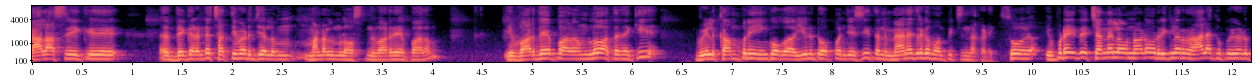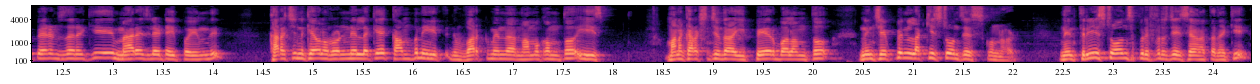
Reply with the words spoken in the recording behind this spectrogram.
కాళాశ్రీకి దగ్గర అంటే సత్యవేడ జిల్లా మండలంలో వస్తుంది వరదేపాలెం. ఈ వరదేపాలెంలో అతనికి వీళ్ళ కంపెనీ ఇంకొక యూనిట్ ఓపెన్ చేసి ఇతను మేనేజర్గా పంపించింది అక్కడికి. సో ఎప్పుడైతే చెన్నైలో ఉన్నాడో రెగ్యులర్ రాలేకపోయాడు పేరెంట్స్ దగ్గరికి మ్యారేజ్ లేట్ అయిపోయింది. కరెక్షన్ కేవలం రెండు నెలలకే కంపెనీ వర్క్ మీద నమ్మకంతో ఈ మన కరెక్షన్ చెందిన ఈ పేరు బలంతో నేను చెప్పిన లక్కీ స్టోన్స్ వేసుకున్నాడు. నేను త్రీ స్టోన్స్ ప్రిఫర్ చేశాను అతనికి.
